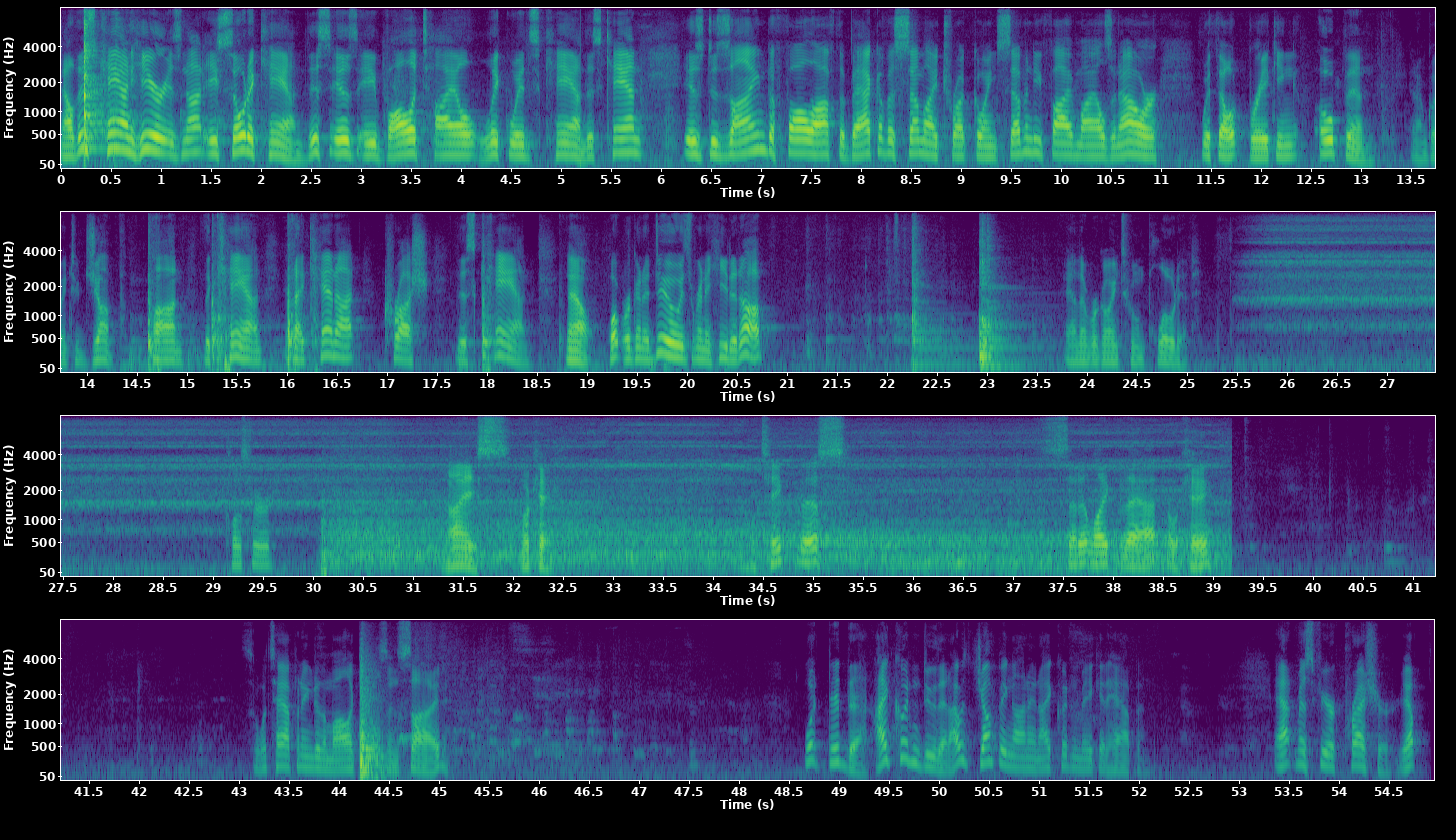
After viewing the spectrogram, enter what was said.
Now this can here is not a soda can. This is a volatile liquids can. This can is designed to fall off the back of a semi truck going 75 miles an hour without breaking open. And I'm going to jump on the can and I cannot crush this can. Now, what we're going to do is we're going to heat it up and then we're going to implode it. Closer. Nice. Okay. We'll take this, set it like that. Okay. So what's happening to the molecules inside? What did that? I couldn't do that. I was jumping on it and I couldn't make it happen. Atmospheric pressure. Yep.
